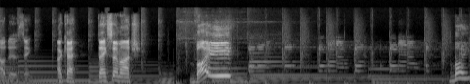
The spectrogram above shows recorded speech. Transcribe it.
I'll do the thing. Okay. Thanks so much. Bye. Bye.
